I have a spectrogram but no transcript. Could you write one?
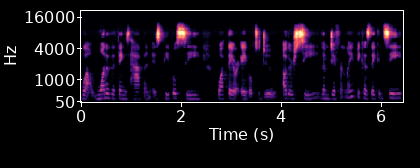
well, one of the things happen is people see what they are able to do. Others see them differently because they can see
